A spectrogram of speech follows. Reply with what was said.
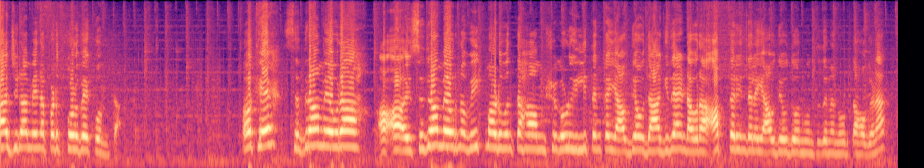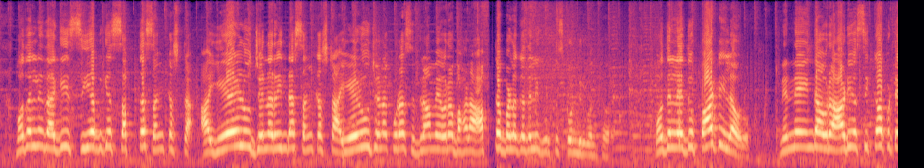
ರಾಜೀನಾಮೆಯನ್ನ ಪಡೆದುಕೊಳ್ಬೇಕು ಅಂತ. ಓಕೆ ಸಿದ್ದರಾಮಯ್ಯ ಅವರ ಸಿದ್ದರಾಮಯ್ಯ ಅವ್ರನ್ನ ವೀಕ್ ಮಾಡುವಂತಹ ಅಂಶಗಳು ಇಲ್ಲಿ ತನಕ ಯಾವ್ದ್ಯಾವ್ದಾಗಿದೆ ಅಂಡ್ ಅವರ ಆಪ್ತರಿಂದಲೇ ಯಾವ್ದ್ಯಾವ್ದು ಅನ್ನುವಂಥದ್ದನ್ನ ನೋಡ್ತಾ ಹೋಗೋಣ. ಮೊದಲನೇದಾಗಿ ಸಿಎಂಗೆ ಸಪ್ತ ಸಂಕಷ್ಟ. ಆ ಏಳು ಜನರಿಂದ ಸಂಕಷ್ಟ. ಆ ಏಳು ಜನ ಕೂಡ ಸಿದ್ದರಾಮಯ್ಯ ಅವರ ಬಹಳ ಆಪ್ತ ಬಳಗದಲ್ಲಿ ಗುರುತಿಸಿಕೊಂಡಿರುವಂಥವ್ರೆ. ಮೊದಲನೇದು ಪಾಟೀಲ್ ಅವರು. ನಿನ್ನೆಯಿಂದ ಅವರ ಆಡಿಯೋ ಸಿಕ್ಕಾಪಟ್ಟೆ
